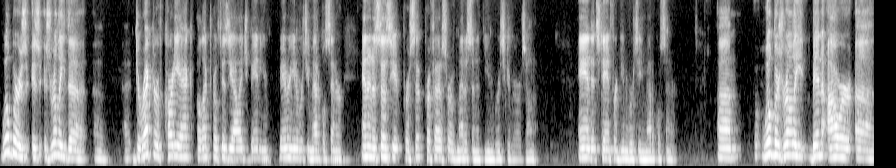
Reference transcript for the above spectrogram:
Wilber is, is, is, really the uh, uh, Director of Cardiac Electrophysiology, Banner, Banner University Medical Center and an associate professor of medicine at the University of Arizona and at Stanford University Medical Center. Um, Wilber's really been our uh,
